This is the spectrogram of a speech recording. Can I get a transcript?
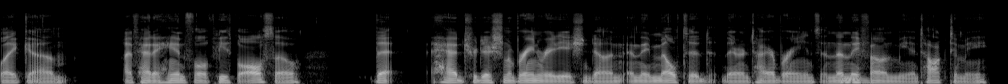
like um, I've had a handful of people also that had traditional brain radiation done and they melted their entire brains and then they found me and talked to me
